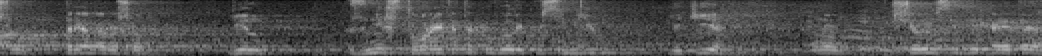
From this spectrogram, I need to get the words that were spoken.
Вашому тренеру, що він зміг створити таку велику сім'ю, які, ну, що ви всі дихаєте,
